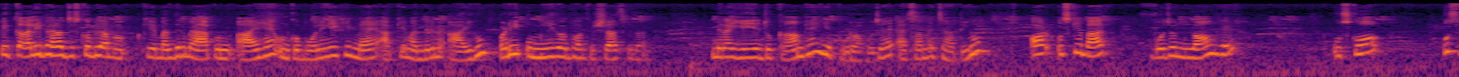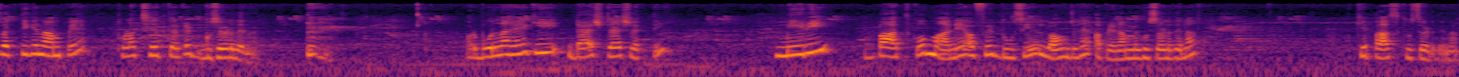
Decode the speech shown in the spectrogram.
फिर काली भैरव जिसको भी आपके मंदिर में आप आए हैं, उनको बोलेंगे कि, मैं आपके मंदिर में आई हूँ, बड़ी उम्मीद और बहुत विश्वास के साथ। मेरा ये ये जो काम है, ये पूरा हो जाए, ऐसा मैं चाहती हूँ। और उसके बाद वो जो लौंग है उसको उस व्यक्ति के नाम पे थोड़ा छेद करके घुसेड़ देना और बोलना है कि डैश डैश व्यक्ति मेरी बात को माने और फिर दूसरी लॉन्ग जो है अपने नाम में घुसेड़ देना के पास घुसेड़ देना।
